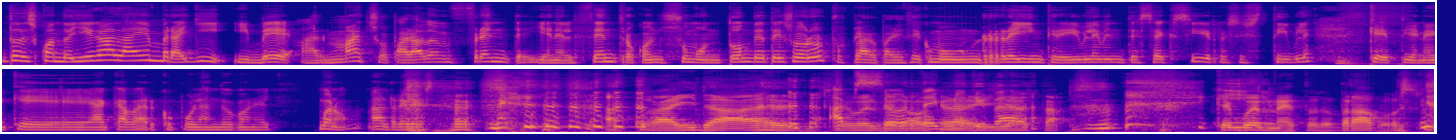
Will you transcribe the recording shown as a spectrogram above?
Entonces, cuando llega la hembra allí y ve al macho parado enfrente y en el centro con su montón de tesoros, pues claro, parece como un rey increíblemente sexy, irresistible, Mm. que tiene que acabar copulando con él. Bueno, al revés. Atraída, eh, Absorta, loca y hipnotizada. ya está. Qué Y- buen método, bravos.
